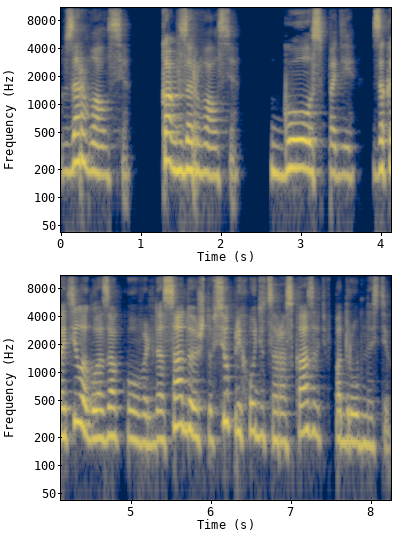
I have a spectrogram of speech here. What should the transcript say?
взорвался. Как взорвался? Господи! Закатила глаза Коваль, досадуя, что все приходится рассказывать в подробностях.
